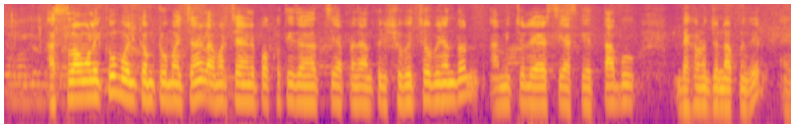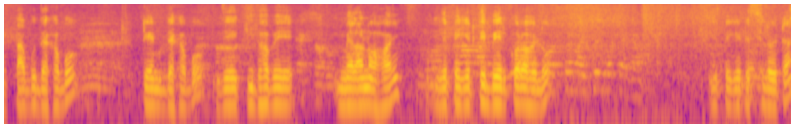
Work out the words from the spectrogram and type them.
আসসালামু আলাইকুম, ওয়েলকাম টু মাই চ্যানেল। আমার চ্যানেলের পক্ষ থেকে জানাচ্ছি আপনাদের আন্তরিক শুভেচ্ছা, অভিনন্দন। আমি চলে আসছি আজকে তাবু দেখানোর জন্য আপনাদের। তাবু দেখাবো, টেন্ট দেখাবো, যে কীভাবে মেলানো হয়। যে প্যাকেট থেকে বের করা হলো, এই প্যাকেটে ছিল এটা।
